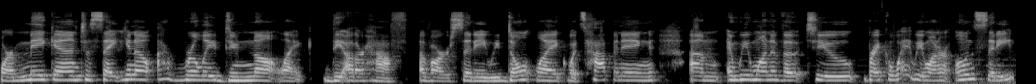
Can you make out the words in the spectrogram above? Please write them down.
or Macon to say, you know, I really do not like the other half of our city. We don't like what's happening. Um, and we want to vote to break away. We want our own city.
